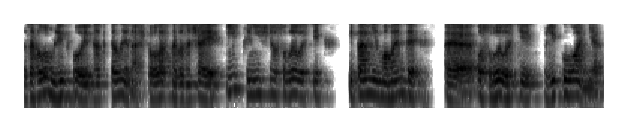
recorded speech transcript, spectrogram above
загалом лімфоїдна тканина, що власне визначає і клінічні особливості, і певні моменти е, особливості лікування.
